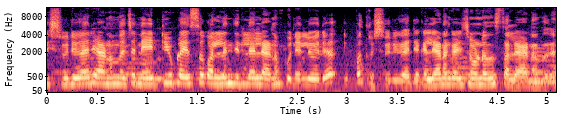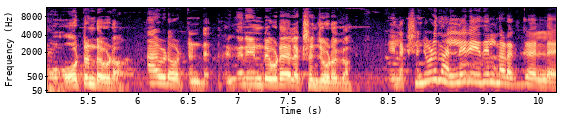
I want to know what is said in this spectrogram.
തൃശ്ശൂരുകാരിയാണെന്ന് വെച്ചാൽ നേറ്റീവ് പ്ലേസ് കൊല്ലം ജില്ലയിലാണ് പുനലൂര്. ഇപ്പൊ തൃശ്ശൂരുകാരി കല്യാണം കഴിച്ചുകൊണ്ടിരുന്ന സ്ഥലമാണത്. ഓട്ടുണ്ട് ഇവിടെ? ആ ഇവിടെ ഓട്ടുണ്ട്. എങ്ങനെയുണ്ട് ഇവിടെ ഇലക്ഷൻ ചൂടൊക്കെ? ഇലക്ഷൻ ചൂട് നല്ല രീതിയിൽ നടക്കുകയല്ലേ?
